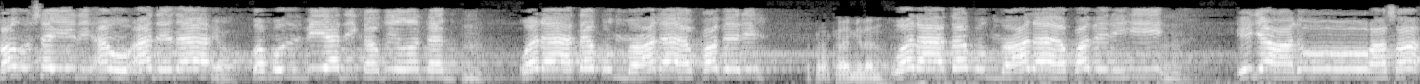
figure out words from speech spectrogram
قوسين أو أدنى. أيوة. وخذ بيدك ضغثا. ولا تقم على قبره. اقرأ كاملا. ولا تقم على قبره. اجعلوا عصا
